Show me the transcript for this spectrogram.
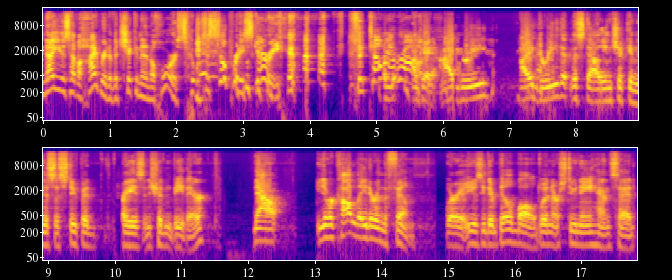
Now you just have a hybrid of a chicken and a horse, which is still pretty scary. Tell me I'm wrong. Okay, I agree. I agree that the stallion chicken is a stupid phrase and shouldn't be there. Now, you recall later in the film where it was either Bill Baldwin or Stu Nahan said,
